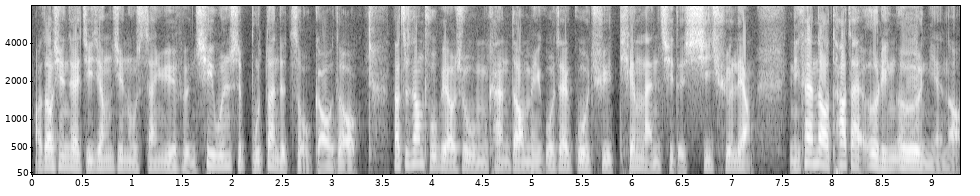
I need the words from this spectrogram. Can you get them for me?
啊，到现在即将进入三月份，气温是不断的走高的哦。那这张图表是我们看到美国在过去天然气的稀缺量，你看到它在二零二二年哦，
